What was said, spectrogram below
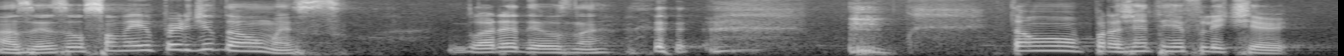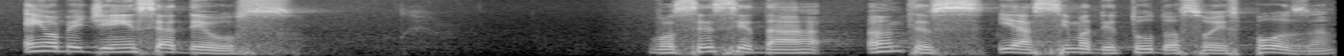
às vezes eu sou meio perdidão, mas glória a Deus, né? então, para a gente refletir, em obediência a Deus, você se dá antes e acima de tudo a sua esposa?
